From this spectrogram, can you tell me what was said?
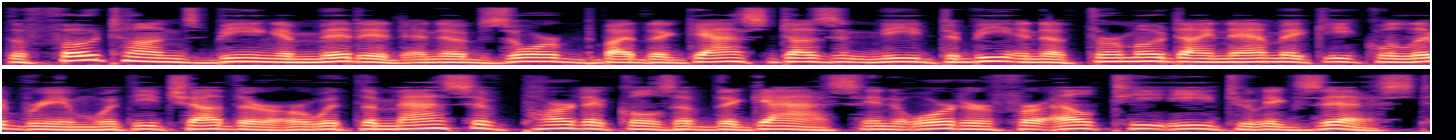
the photons being emitted and absorbed by the gas doesn't need to be in a thermodynamic equilibrium with each other or with the massive particles of the gas in order for LTE to exist.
